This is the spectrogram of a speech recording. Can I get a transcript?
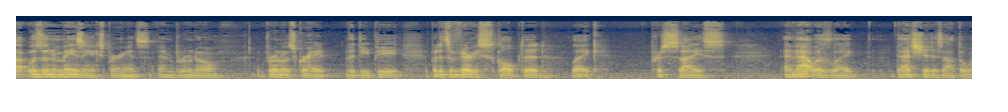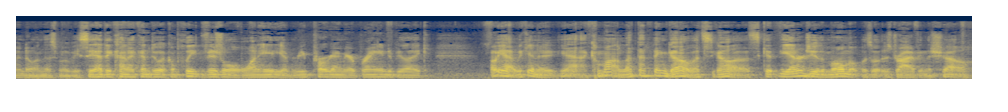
uh, was an amazing experience. And Bruno, Bruno's great, the DP, but it's a very sculpted, like, precise, and that was like that shit is out the window in this movie. So you had to kind of come do a complete visual 180 and reprogram your brain to be like, oh yeah, we can, uh, yeah, come on, let that thing go. Let's go. Let's get the energy of the moment was what was driving the show.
